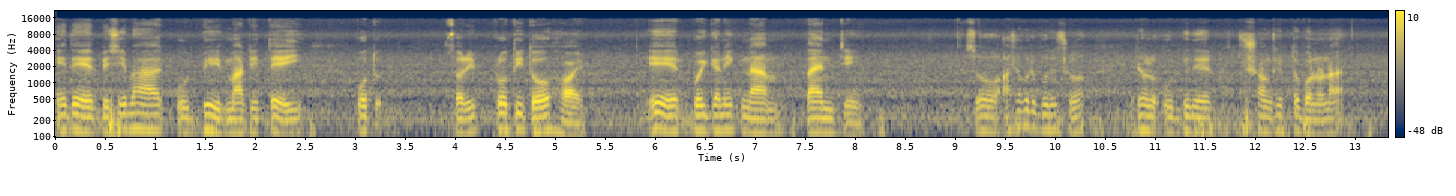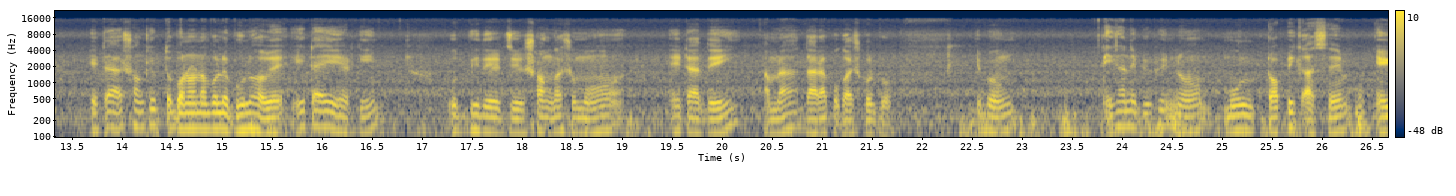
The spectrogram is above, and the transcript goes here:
এদের বেশিরভাগ উদ্ভিদ মাটিতেই সরি, প্রতীত হয়। এর বৈজ্ঞানিক নাম প্ল্যান্টিং সো আশা করি বুঝেছ, এটা হলো উদ্ভিদের সংক্ষিপ্ত বর্ণনা। এটা সংক্ষিপ্ত বর্ণনা বলে ভুল হবে, এটাই আর কি উদ্ভিদের যে সংজ্ঞাসমূহ, এটা দিয়েই আমরা দ্বারা প্রকাশ করব। এবং এখানে বিভিন্ন মূল টপিক আছে, এই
